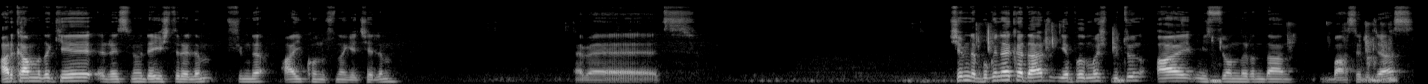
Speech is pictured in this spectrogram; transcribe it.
Arkamdaki resmi değiştirelim. Şimdi ay konusuna geçelim. Evet. Şimdi bugüne kadar yapılmış bütün ay misyonlarından bahsedeceğiz.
